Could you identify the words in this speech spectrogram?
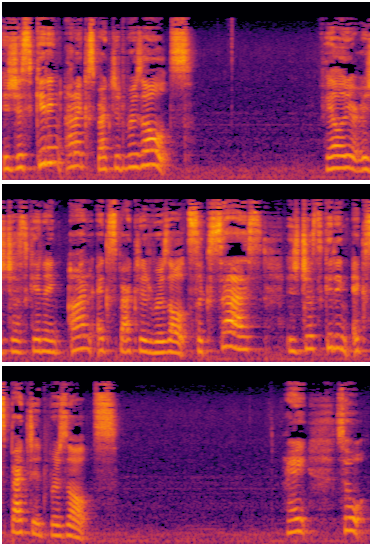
is just getting unexpected results. Failure is just getting unexpected results. Success is just getting expected results. Right? So,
